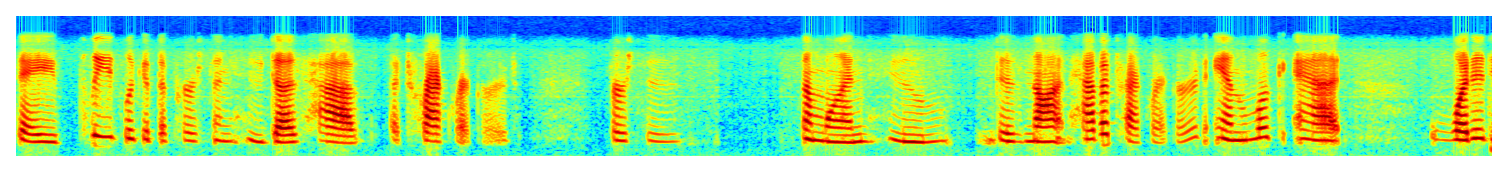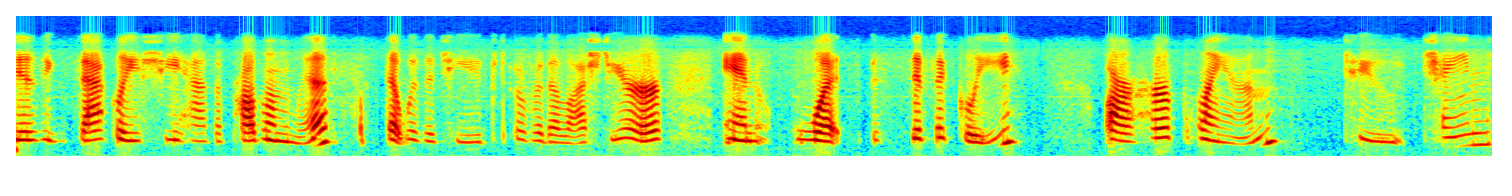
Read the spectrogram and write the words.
say please look at the person who does have a track record versus someone who does not have a track record and look at what it is exactly she has a problem with that was achieved over the last year and what specifically are her plans to change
